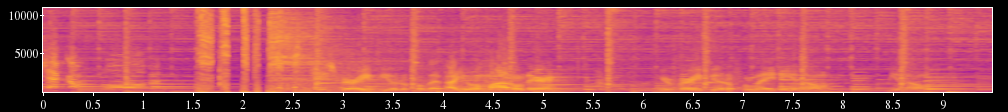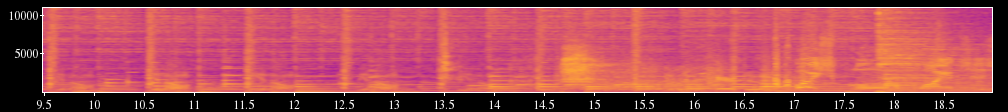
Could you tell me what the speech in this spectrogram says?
second floor. She's very beautiful. That are you a model there? You're a very beautiful lady. You know. You know. First floor appliances,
